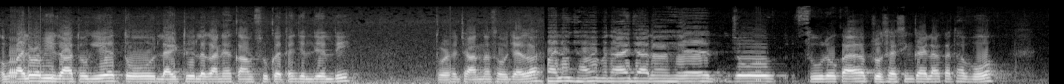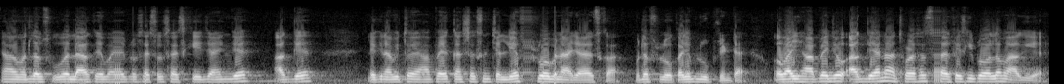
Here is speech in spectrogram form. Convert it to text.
और भाई लोग अभी रात हो गई है तो लाइट लगाने का काम शुरू करते हैं जल्दी जल्दी। थोड़ा सा चांदना सा हो जाएगा। भाई लोग यहाँ पे बनाया जा रहा है जो सूरों का प्रोसेसिंग का इलाका था वो। यहाँ मतलब सुबह ला के भाई प्रोसेस वोसेस किए जाएँगे आगे, लेकिन अभी तो यहाँ पे कंस्ट्रक्शन चल रही है फ्लोर बनाया जा रहा है उसका मतलब फ्लोर का जो ब्लू प्रिंट है। और भाई यहाँ पे जो आ गया ना थोड़ा सा सरफेस की प्रॉब्लम आ गई है।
